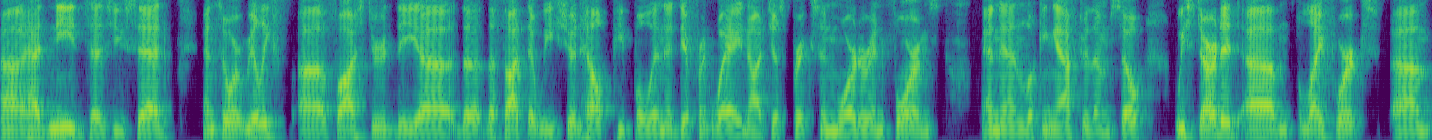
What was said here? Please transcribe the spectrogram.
uh, had needs as you said. And so it really uh, fostered the uh, the the thought that we should help people in a different way not just bricks and mortar and forms and then looking after them. So we started um, lifeworks um,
